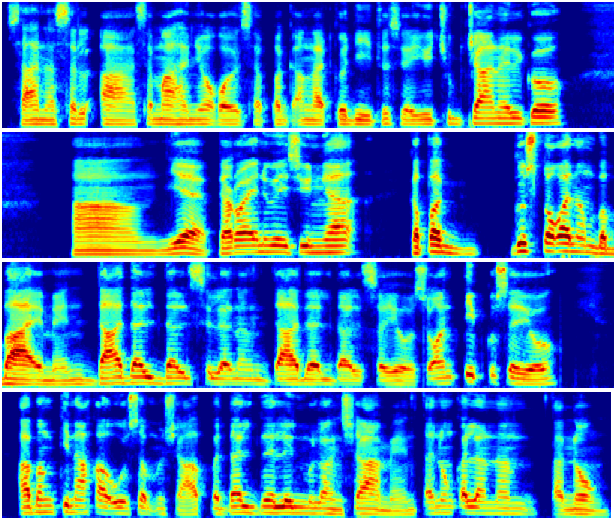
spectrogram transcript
Sana ah, samahan niyo ako sa pag-angat ko dito sa YouTube channel ko. Um, yeah, pero anyways, yun nga, kapag gusto ka ng babae, men, dadaldal sila ng dadaldal sa'yo. So, ang tip ko sa'yo, habang kinakausap mo siya, padaldalin mo lang siya, men. Tanong ka lang ng tanong.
